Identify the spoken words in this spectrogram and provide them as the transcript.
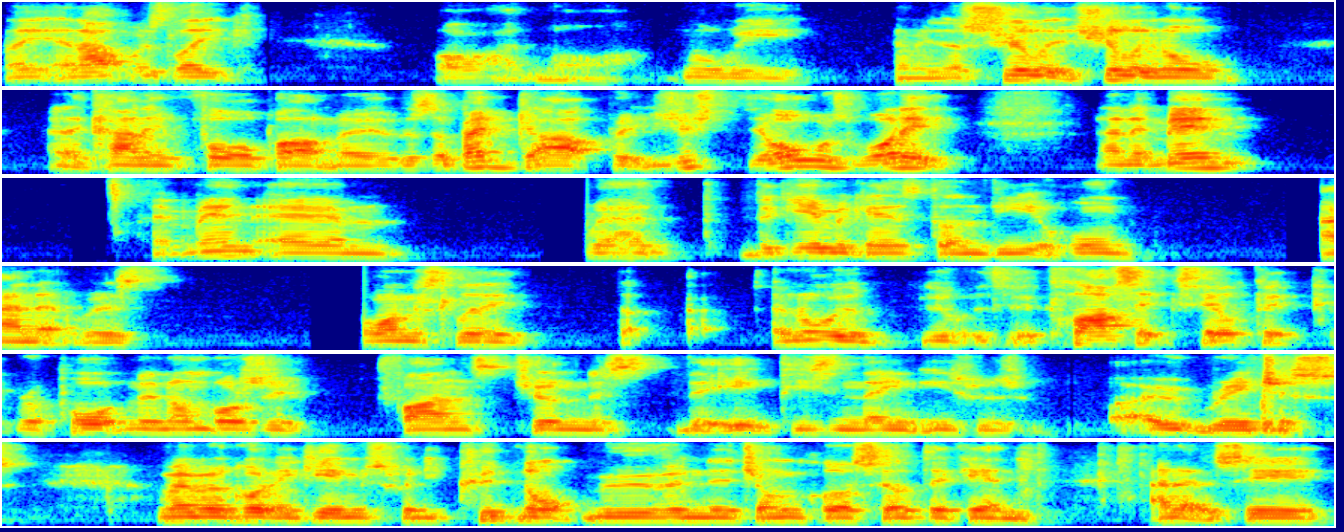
right? And that was like, oh no, no way. I mean, there's surely, surely no, and it can't even fall apart now. There's a big gap, but you just you always worry, and it meant, it meant um, we had the game against Dundee at home, and it was honestly I know the, the classic Celtic reporting the numbers of fans during this, the 80s and 90s was outrageous. I remember going to games when he could not move in the jungle of Celtic end, and it would say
